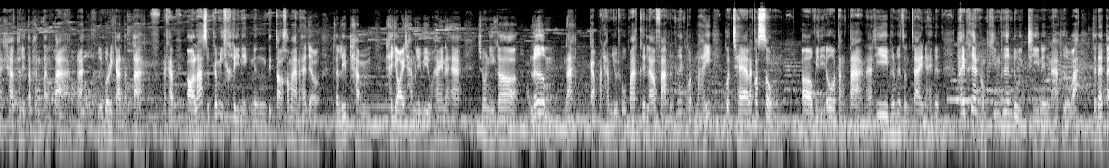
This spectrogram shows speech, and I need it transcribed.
นะครับ ผลิตภัณฑ์ต่างๆนะหรือบริการต่างๆนะครับอ๋อล่าสุดก็มีคลินิกหนึ่งติดต่อเข้ามานะฮะเดี๋ยวจะรีบทำทยอยทำรีวิวให้นะฮะช่วงนี้ก็ เริ่มนะกลับมาทำ YouTube มากขึ้นแล้วฝากเพื่อนๆ กดไลค์ กดแชร์ แล้วก็ส่งเอ่อวิดีโอต่างๆนะที่เพื่อนๆสนใจเนี่ยให้เพื่อนให้เพื่อนของเพื่อนๆดูอีกทีหนึ่งนะเผื่อว่าจะได้ไป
